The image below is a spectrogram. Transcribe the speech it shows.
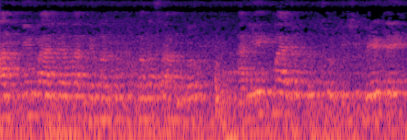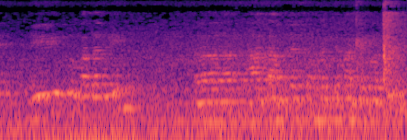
आज मी माझ्या माध्यमातून तुम्हाला सांगतो. आणि एक माझ्याकडून छोटीशी भेट आहे. ही तुम्हाला मी आज आमच्या समाजच्या माध्यमातून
